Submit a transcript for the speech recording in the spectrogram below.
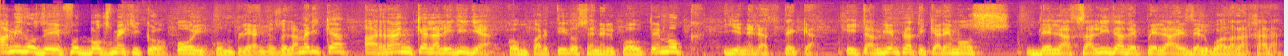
Amigos de Footbox México, hoy cumpleaños del América, arranca la liguilla con partidos en el Cuauhtémoc y en el Azteca. Y también platicaremos de la salida de Peláez del Guadalajara.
